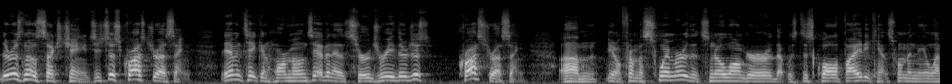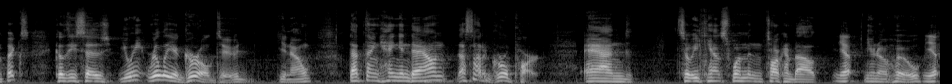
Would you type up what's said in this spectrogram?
there is no sex change. It's just cross-dressing. They haven't taken hormones. They haven't had surgery. They're just cross-dressing. Um, you know, from a swimmer that's no longer that was disqualified. He can't swim in the Olympics because he says you ain't really a girl, dude. You know, that thing hanging down. That's not a girl part. And so he can't swim in talking about Yep. you know who Yep.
